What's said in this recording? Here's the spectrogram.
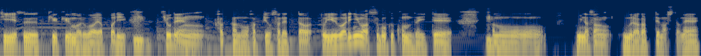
TS990 はやっぱりうん。去年はあの発表されたという割にはすごく混んでいて、うんあのー皆さん群がってましたね。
